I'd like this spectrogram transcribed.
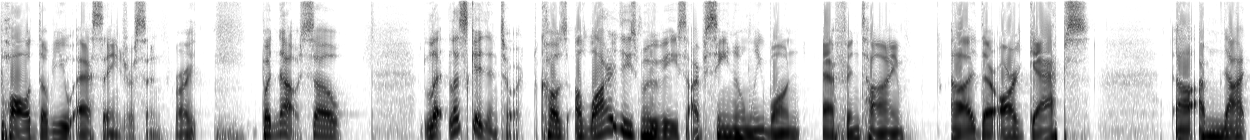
Paul W. S. Anderson, right? But no, so let, let's get into it because a lot of these movies I've seen only one F in time. Uh, there are gaps. Uh, I'm not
